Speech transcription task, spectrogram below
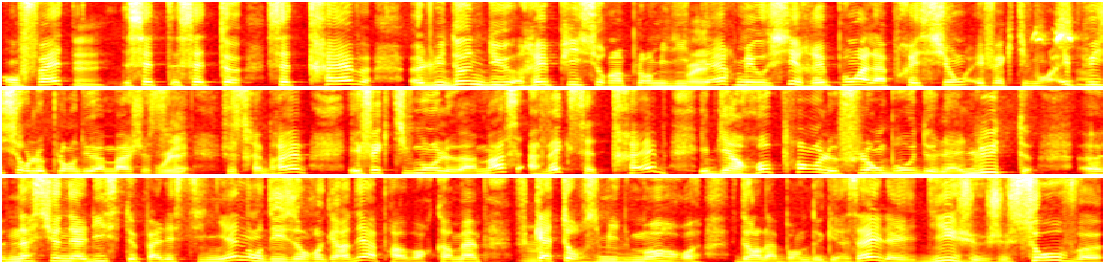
en fait, mm. cette, cette, cette, trêve euh, lui donne du répit sur un plan militaire, mais aussi répond à la pression, effectivement. Et puis sur le plan du Hamas, je serai, je serai brève, effectivement, le Hamas, avec cette trêve, eh bien, reprend le flambeau de la lutte euh, nationaliste palestinienne en disant, regardez, après avoir quand même 14 mm. 000 morts dans la bande de Gaza, il a dit, je, sauve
